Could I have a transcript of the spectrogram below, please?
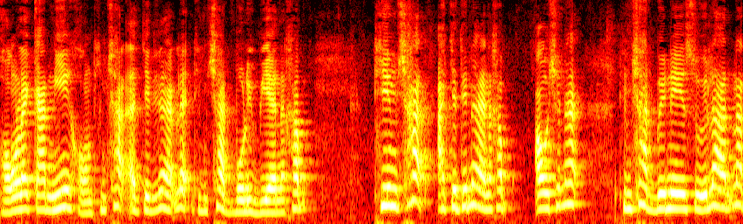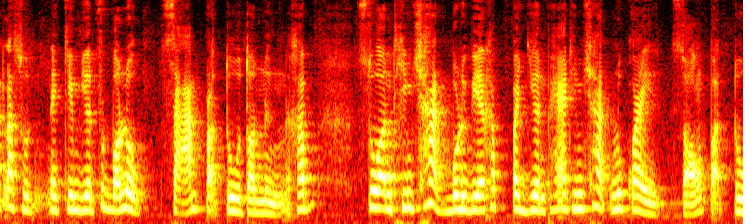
ของรายการนี้ของทีมชาติอาร์เจนตินาและทีมชาติโบลิเวียนะครับ ทีมชาติอาร์เจนตินานะครับ เอาชนะทีมชาติเวเนซุเอลานัดล่าสุดในเกมเยือนฟุตบอลโลก 3 ประตูต่อ1นะครับ ส่วนทีมชาติโบลิเวียครับไปเยือนแพ้ทีมชาติลูกไก2ประตู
